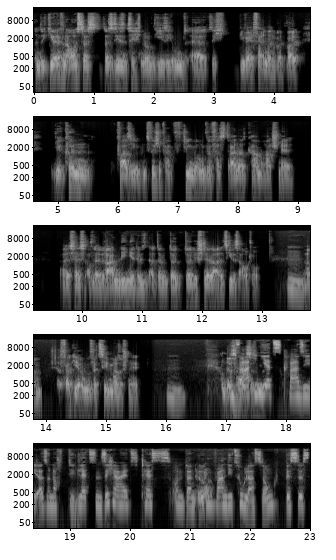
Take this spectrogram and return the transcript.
Und ich gehe davon aus, dass, dass diese Technologie sich um äh, sich die Welt verändern wird, weil wir können quasi, inzwischen fliegen wir ungefähr fast 300 km/h schnell. Äh, das heißt, auf der geraden Linie, damit deutlich schneller als jedes Auto. Mhm. Ähm, Stadtverkehr ungefähr zehnmal so schnell. Mhm. Und, das und heißt, warten jetzt quasi also noch die letzten Sicherheitstests und dann genau. irgendwann die Zulassung, bis es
